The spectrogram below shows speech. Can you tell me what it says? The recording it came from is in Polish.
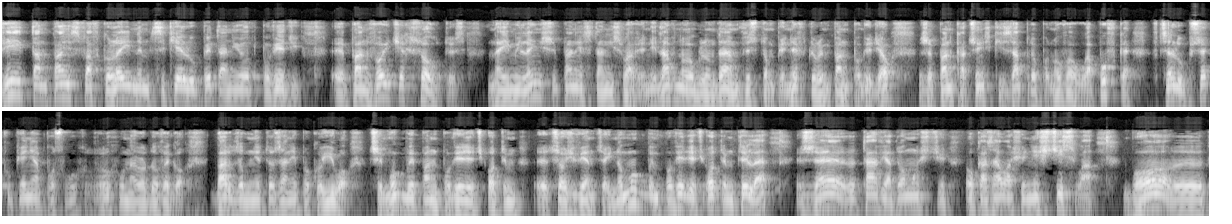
Witam Państwa w kolejnym cykielu pytań i odpowiedzi. E, Pan Wojciech Sołtys. Najmileńszy Panie Stanisławie, niedawno oglądałem wystąpienie, w którym Pan powiedział, że Pan Kaczyński zaproponował łapówkę w celu przekupienia posłów Ruchu Narodowego. Bardzo mnie to zaniepokoiło. Czy mógłby Pan powiedzieć o tym e, coś więcej? No mógłbym powiedzieć o tym tyle, że ta wiadomość okazała się nieścisła, bo e,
